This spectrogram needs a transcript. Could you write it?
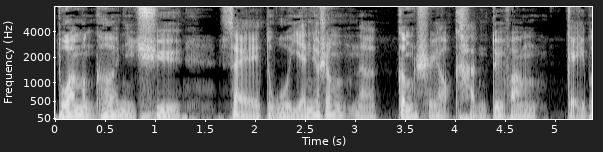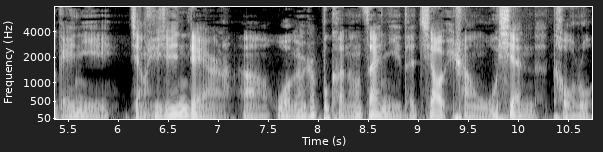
读完本科，你去再读研究生，那更是要看对方给不给你奖学金这样了啊。我们是不可能在你的教育上无限的投入。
